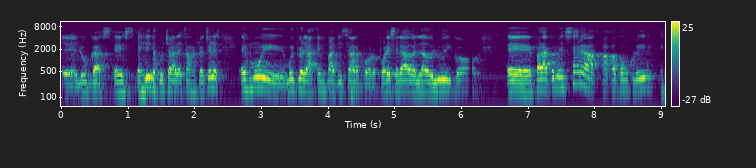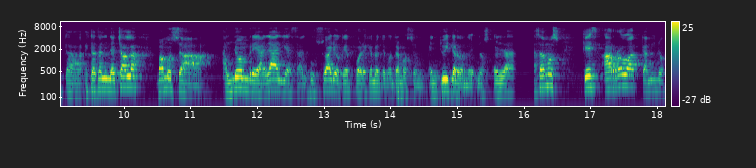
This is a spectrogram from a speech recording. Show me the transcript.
Eh, Lucas, es, lindo escuchar estas reflexiones. Es muy, muy empatizar por, por ese lado, el lado lúdico. Eh, para comenzar a, concluir esta, esta, tan linda charla, vamos a, al nombre, al alias, al usuario que, por ejemplo, te encontramos en, en Twitter, donde nos enlazamos, que es arroba Camino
